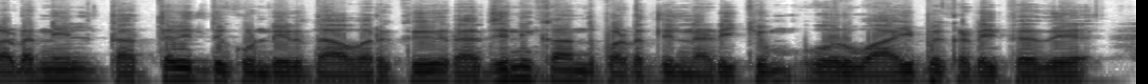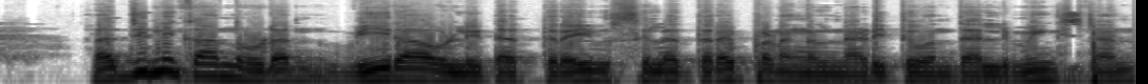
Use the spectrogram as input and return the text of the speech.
கடனில் தத்தளித்துக் கொண்டிருந்த அவருக்கு ரஜினிகாந்த் படத்தில் நடிக்கும் ஒரு வாய்ப்பு கிடைத்தது. ரஜினிகாந்துடன் வீரா உள்ளிட்ட திரை சில திரைப்படங்கள் நடித்து வந்த லிவிங்ஸ்டன்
